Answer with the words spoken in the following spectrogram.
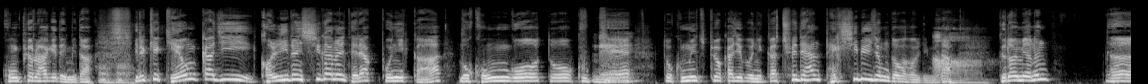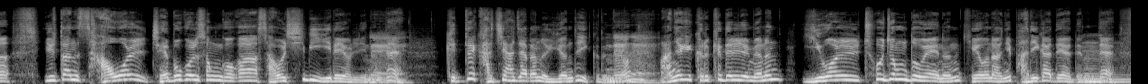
공표를 하게 됩니다. 어허. 이렇게 개헌까지 걸리는 시간을 대략 보니까 뭐 공고 또 국회 네. 또 국민투표까지 보니까 최대 한 110일 정도가 걸립니다. 아. 그러면은 어 일단 4월 재보궐 선거가 4월 12일에 열리는데 네. 그때 같이 하자는 의견도 있거든요. 네네. 만약에 그렇게 되려면은 2월 초 정도에는 개헌안이 발의가 돼야 되는데 음.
